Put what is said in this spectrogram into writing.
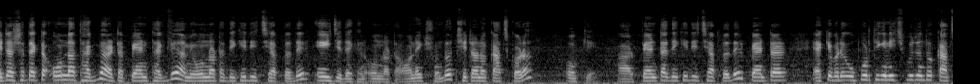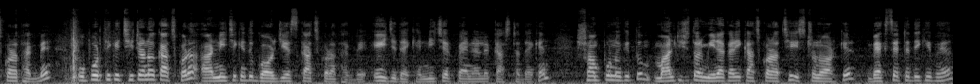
এটার সাথে একটা ওড়না থাকবে আর একটা প্যান্ট থাকবে। আমি ওড়নাটা দেখিয়ে দিচ্ছি আপনাদের। এই যে দেখেন ওড়নাটা অনেক সুন্দর ছিটানো কাজ করা। ওকে আর প্যান্টটা দেখিয়ে দিচ্ছি আপনাদের। প্যান্টটার একেবারে উপর থেকে নিচ পর্যন্ত কাজ করা থাকবে। উপর থেকে ছিটানো কাজ করা আর নিচে কিন্তু গর্জিয়াস কাজ করা থাকবে। এই যে দেখেন নিচের প্যানেলের কাজটা দেখেন। সম্পূর্ণ কিন্তু মাল্টি সুতার মিনাকারি কাজ করা আছে স্টোন ওয়ার্কের ব্যাক সাইডটা দেখি ভাইয়া।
